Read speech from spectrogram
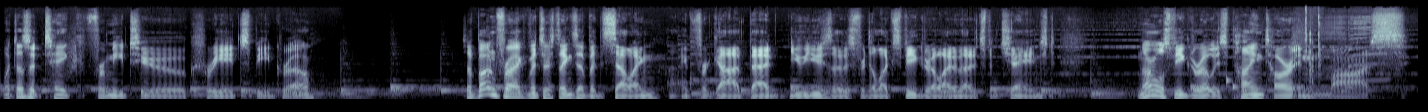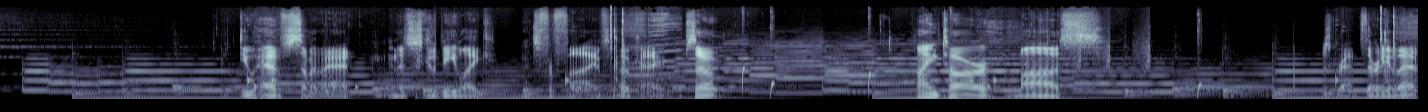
What does it take for me to create speed grow? So bone fragments are things I've been selling. I forgot that you use those for deluxe speed grow. I know that it's been changed. Normal speed grow is pine tar and moss. Do have some of that, and it's just gonna be like it's for five. Okay, so pine tar, moss. Just grab thirty of that.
